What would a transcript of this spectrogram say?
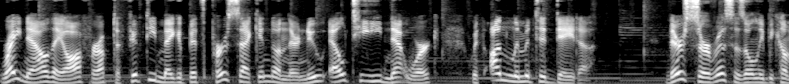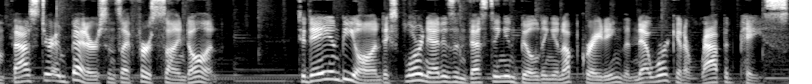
Right now, they offer up to 50 megabits per second on their new LTE network with unlimited data. Their service has only become faster and better since I first signed on. Today and beyond, Xplornet is investing in building and upgrading the network at a rapid pace.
